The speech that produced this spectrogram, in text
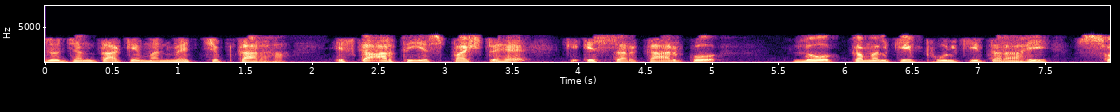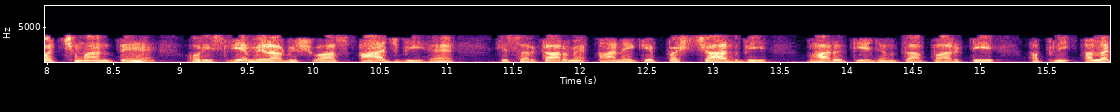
जो जनता के मन में चिपका रहा। इसका अर्थ ये स्पष्ट है कि इस सरकार को लोग कमल की फूल की तरह ही स्वच्छ मानते हैं और इसलिए मेरा विश्वास आज भी है कि सरकार में आने के पश्चात भी भारतीय जनता पार्टी अपनी अलग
